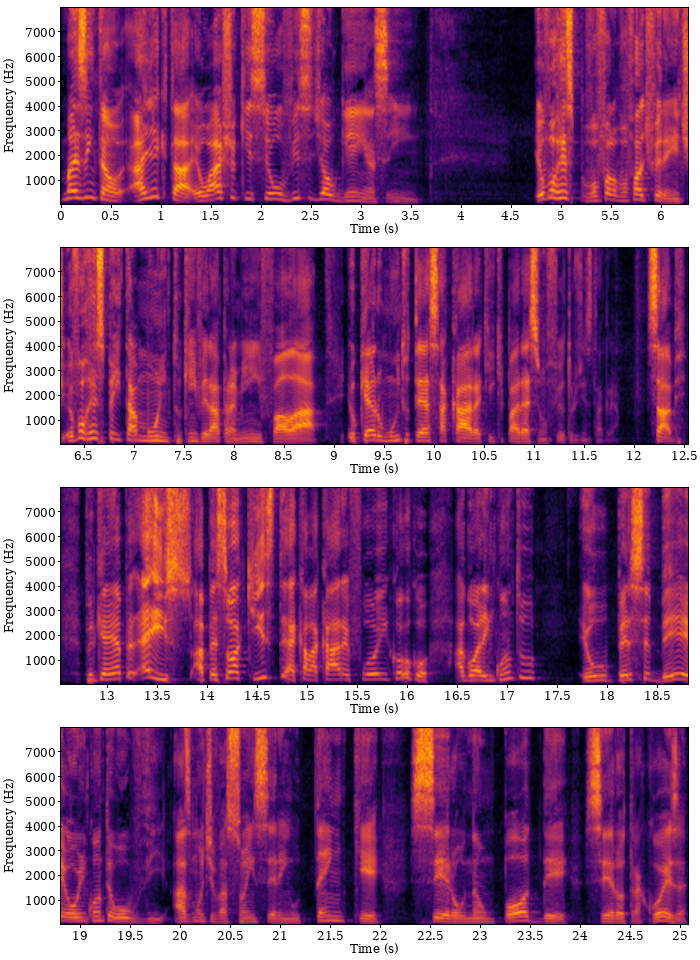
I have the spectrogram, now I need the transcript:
Mas então, aí é que tá. Eu acho que se eu ouvisse de alguém assim. Eu vou, vou, falar, vou falar diferente. Eu vou respeitar muito quem virar para mim e falar: eu quero muito ter essa cara aqui que parece um filtro de Instagram. Sabe? Porque aí é, é isso. A pessoa quis ter aquela cara e foi e colocou. Agora, enquanto eu perceber, ou enquanto eu ouvir as motivações serem o tem que ser ou não pode ser outra coisa,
